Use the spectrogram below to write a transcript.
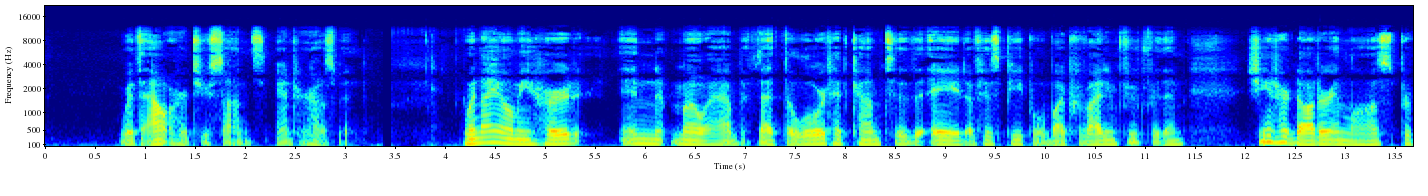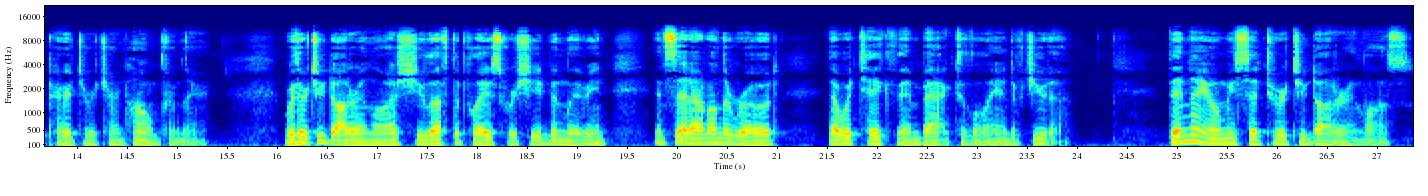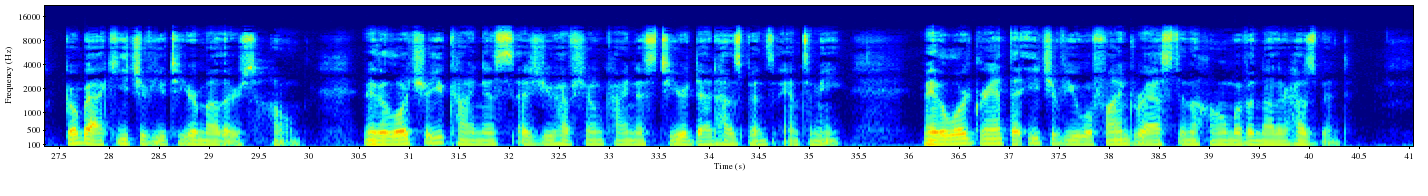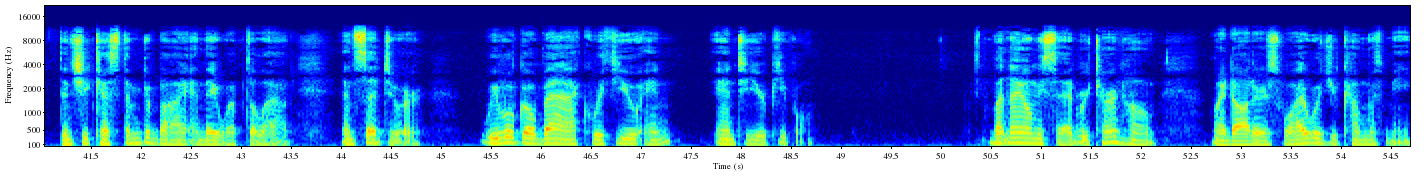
without her two sons and her husband. When Naomi heard in Moab that the Lord had come to the aid of his people by providing food for them, she and her daughter in laws prepared to return home from there. With her two daughter in laws, she left the place where she had been living and set out on the road that would take them back to the land of Judah. Then Naomi said to her two daughter in laws, Go back, each of you, to your mother's home. May the Lord show you kindness as you have shown kindness to your dead husbands and to me. May the Lord grant that each of you will find rest in the home of another husband. Then she kissed them goodbye, and they wept aloud, and said to her, We will go back with you and, and to your people. But Naomi said, Return home, my daughters. Why would you come with me?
